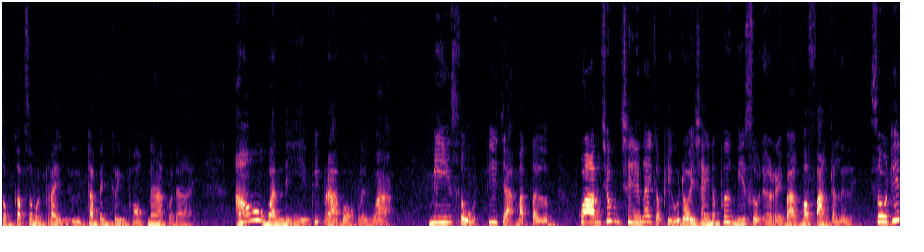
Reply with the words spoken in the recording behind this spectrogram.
สมกับสมุนไพรอื่นๆทำเป็นครีมพอกหน้าก็ได้ เอ้าวันนี้พี่ปลาบอกเลยว่า มีสูตรที่จะมาเติม ความชุ่มชื้นให้กับผิวโดยใช้น้ำผึ้งมีสูตรอะไรบ้างมาฟังกันเลย สูตรที่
